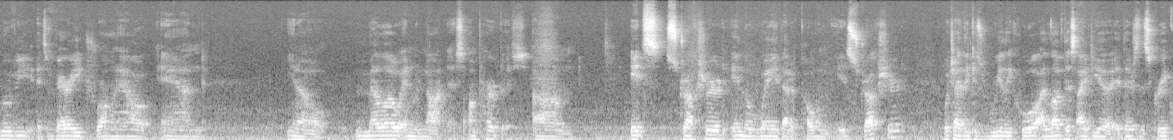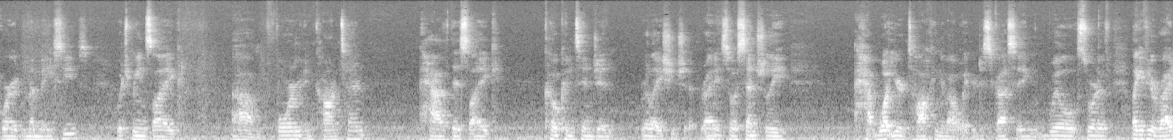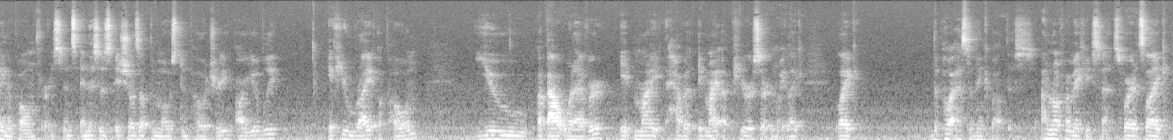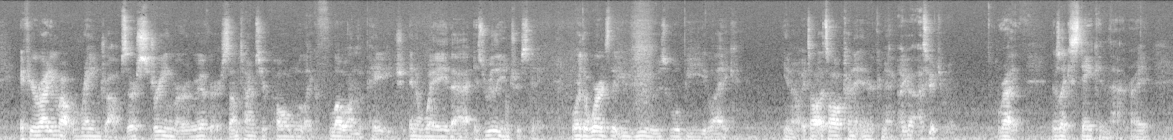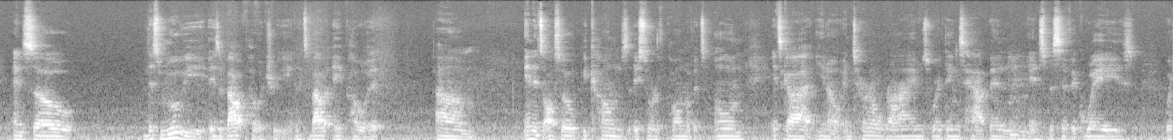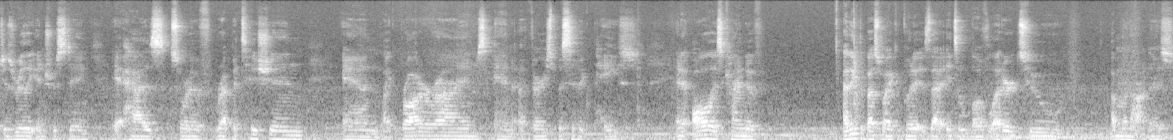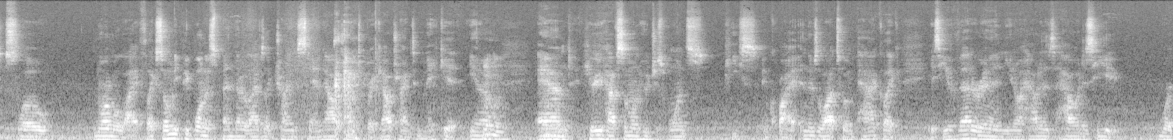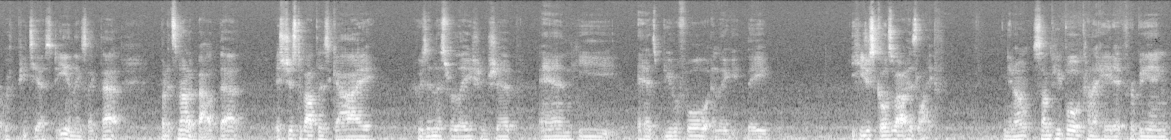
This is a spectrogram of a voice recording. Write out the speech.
movie. It's very drawn out and, you know, mellow and monotonous on purpose. Um, it's structured in the way that a poem is structured, which I think is really cool. I love this idea. There's this Greek word mimesis, which means like um, form and content have this like co-contingent relationship, right? So essentially, ha- what you're talking about, what you're discussing, will sort of like if you're writing a poem, for instance, and this is it shows up the most in poetry, arguably. If you write a poem, you about whatever, it might have a it might appear a certain way, like like the poet has to think about this. I don't know if I'm making sense. Where it's like if you're writing about raindrops or a stream or a river, sometimes your poem will like flow on the page in a way that is really interesting. Or the words that you use will be like, you know, it's all it's all kind of interconnected. I got. I see what you mean. Right. There's like stake in that, right? And so this movie is about poetry and it's about a poet. Um, and it's also becomes a sort of poem of its own. It's got, you know, internal rhymes where things happen Mhm. in specific ways, which is really interesting. It has sort of repetition and like broader rhymes and a very specific pace. And it all is kind of I think the best way I could put it is that it's a love letter to a monotonous, slow, normal life. Like so many people want to spend their lives like trying to stand out, trying to break out, trying to make it, you know. Mhm. And here you have someone who just wants peace and quiet. And there's a lot to unpack. Like, is he a veteran? You know, how does how does he work with PTSD and things like that? But it's not about that. It's just about this guy who's in this relationship and he and it's beautiful and they they he just goes about his life. You know, some people kind of hate it for being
